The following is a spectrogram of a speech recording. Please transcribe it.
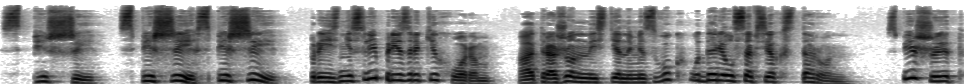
«Спеши, спеши, спеши!» произнесли призраки хором, а отраженный стенами звук ударил со всех сторон. Спешит,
